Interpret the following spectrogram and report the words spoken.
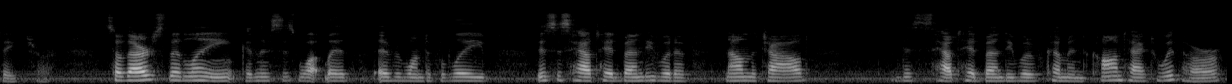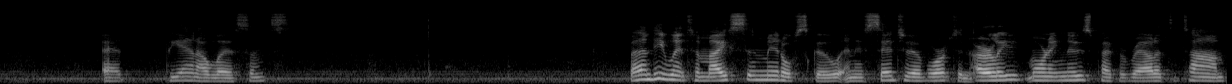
teacher. So there's the link, and this is what led everyone to believe this is how Ted Bundy would have known the child. This is how Ted Bundy would have come into contact with her at piano lessons. Bundy went to Mason Middle School and is said to have worked an early morning newspaper route at the time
